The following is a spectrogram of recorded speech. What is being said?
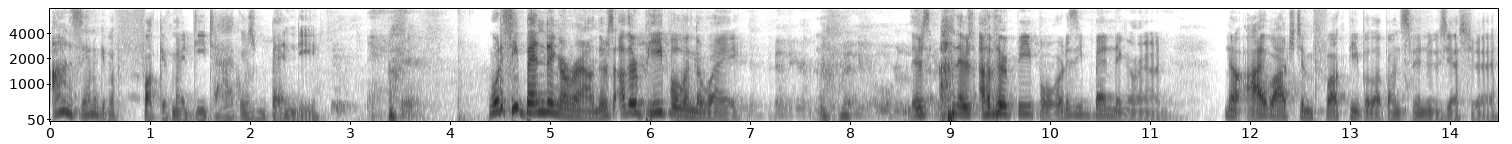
Honestly, I don't give a fuck if my D tackle is bendy. what is he bending around? There's other people in the way. bending over the There's there's other people. What is he bending around? No, I watched him fuck people up on spin moves yesterday.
